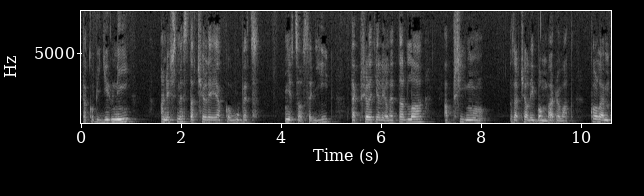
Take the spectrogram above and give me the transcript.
takový divný, a než jsme stačili jako vůbec něco se dít, tak přiletěly letadla a přímo začali bombardovat. Kolem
